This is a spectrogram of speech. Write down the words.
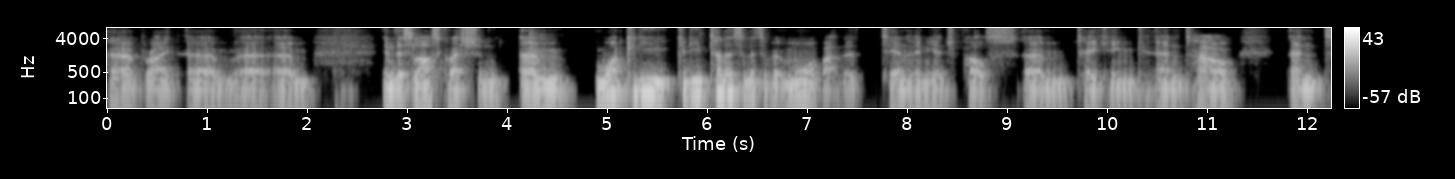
herb, right? Um, uh, um, in this last question, um, what could you could you tell us a little bit more about the Tien lineage pulse um, taking and how and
